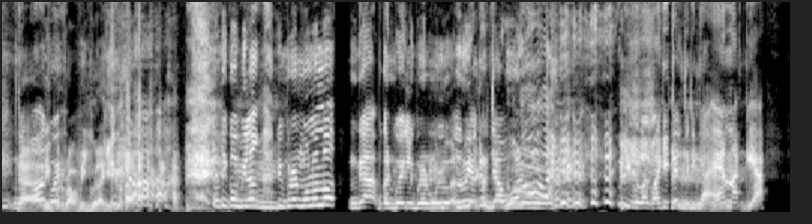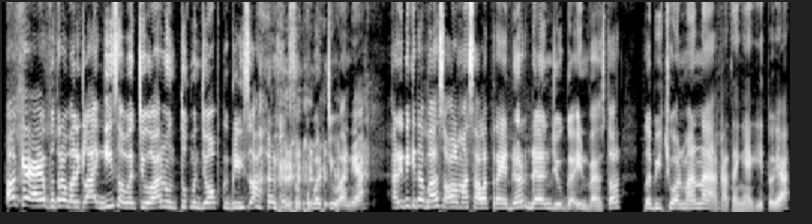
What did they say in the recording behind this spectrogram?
Nggak mau libur gue berapa minggu lagi gua. Nanti gue bilang liburan mulu lo Enggak, bukan gue yang liburan mulu. Lu yang kerja mulu. Diulang lagi kan jadi nggak enak ya Oke, Putra balik lagi Sobat Cuan untuk menjawab kegelisahan Sobat Cuan ya. Hari ini kita bahas soal masalah trader dan juga investor. Lebih cuan mana katanya gitu ya.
